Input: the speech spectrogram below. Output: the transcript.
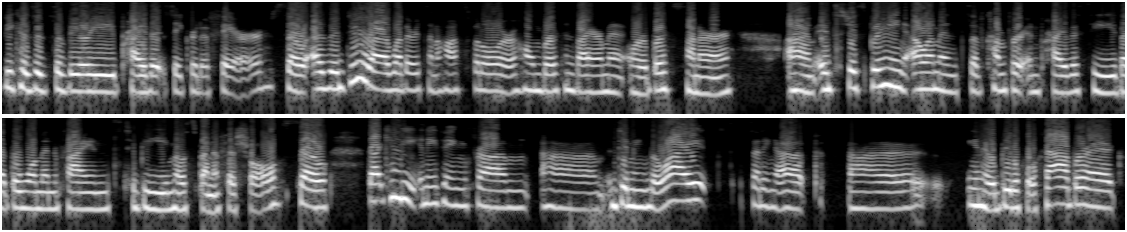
because it's a very private, sacred affair. So, as a doula, whether it's in a hospital or a home birth environment or a birth center, um, it's just bringing elements of comfort and privacy that the woman finds to be most beneficial. So, that can be anything from um, dimming the lights, setting up, uh, you know, beautiful fabrics,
